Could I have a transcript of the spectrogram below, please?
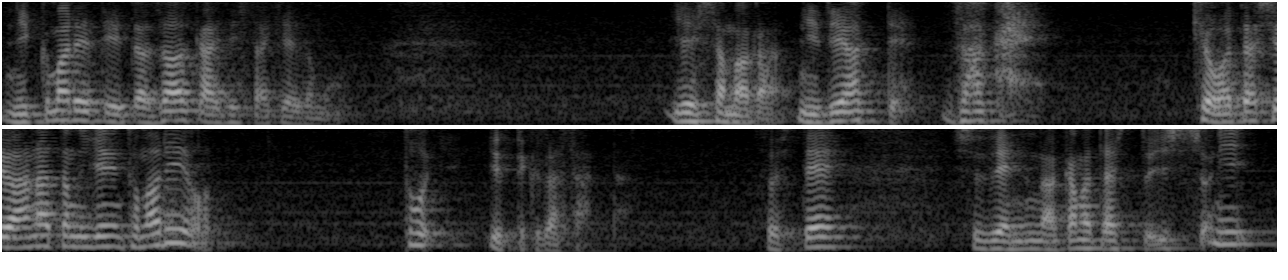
憎まれていたザーカイでしたけれどもイエス様がに出会って「ザーカイ今日私はあなたの家に泊まるよ」と言ってくださった。そして修善の仲間たちと一緒に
